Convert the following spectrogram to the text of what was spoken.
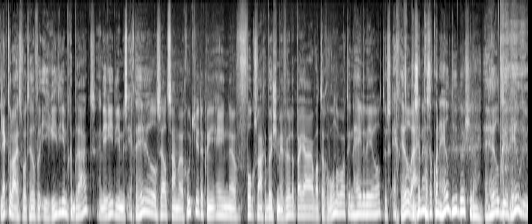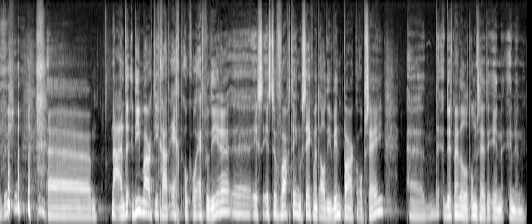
electrolyzers wordt heel veel iridium gebruikt. En iridium is echt een heel zeldzaam goedje. Daar kun je één uh, Volkswagen busje mee vullen per jaar... wat er gewonnen wordt in de hele wereld. Dus echt heel weinig. Dat is, dat is ook een heel duur busje dan. Een heel duur, heel duur busje. Nou, en de, die markt die gaat echt ook exploderen, uh, is, is de verwachting. Zeker met al die windparken op zee. Uh, dus men wil het omzetten in, in een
